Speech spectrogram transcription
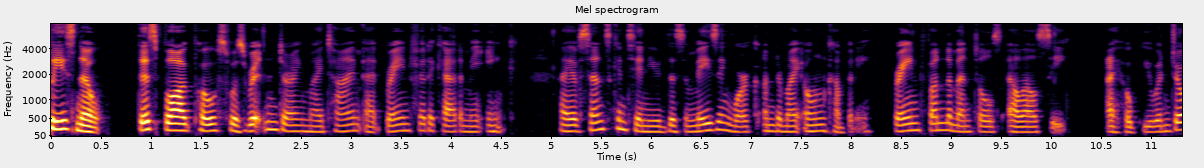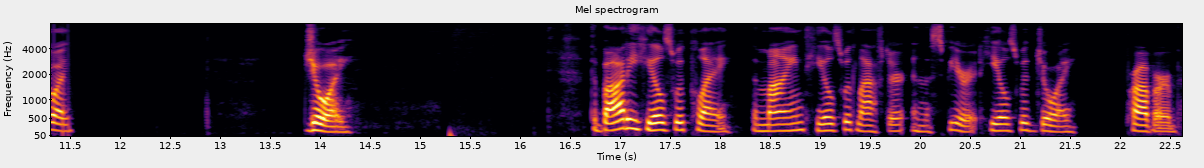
Please note, this blog post was written during my time at BrainFit Academy, Inc. I have since continued this amazing work under my own company, Brain Fundamentals LLC. I hope you enjoy. Joy. The body heals with play, the mind heals with laughter, and the spirit heals with joy. Proverb.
